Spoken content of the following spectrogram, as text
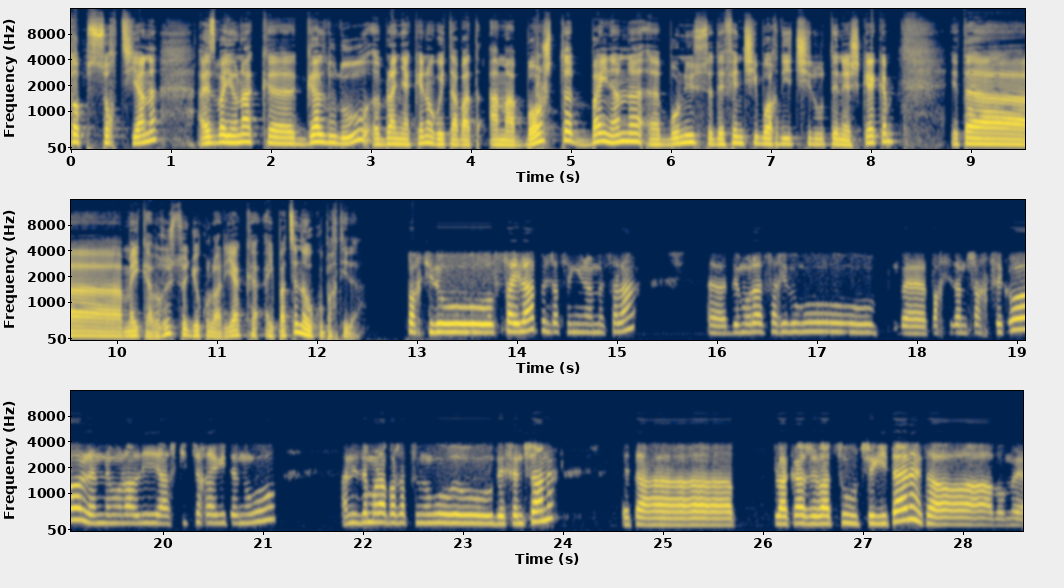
top sortzian, ez bai honak uh, galdu du, uh, blainaken ogoita bat ama bost, bainan uh, bonus defensibo arditsi duten eskek, eta maika brust jokolariak aipatzen dauku partida. partidu zaila, pentsatzen ginen bezala. Uh, demora zari dugu be, partidan sartzeko, lehen demoraldi askitxarra egiten dugu. Aniz demora pasatzen dugu defentsan, eta plakaje batzu egiten eta bon, be,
